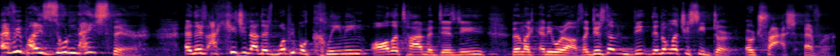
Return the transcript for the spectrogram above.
Everybody's so nice there. And there's, I kid you not, there's more people cleaning all the time at Disney than like anywhere else. Like there's no, they, don't let you see dirt or trash ever.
